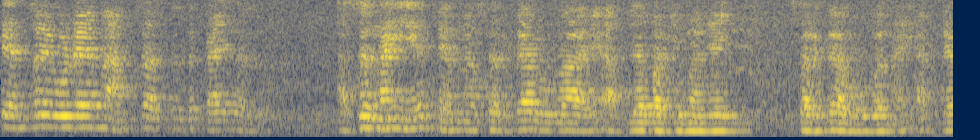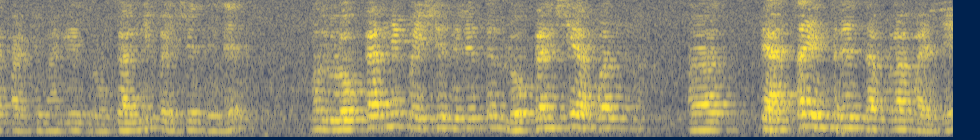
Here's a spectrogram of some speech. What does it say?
त्यांचा एवढं आमचं असलं तर काय झालं? असं नाहीये त्यांना सरकार उभा आहे आपल्या पाठीमागे सरकार उभं नाही आपल्या पाठीमागे लोकांनी पैसे दिले. मग लोकांनी पैसे दिले तर लोकांशी आपण त्यांचा इंटरेस्ट जपला पाहिजे.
